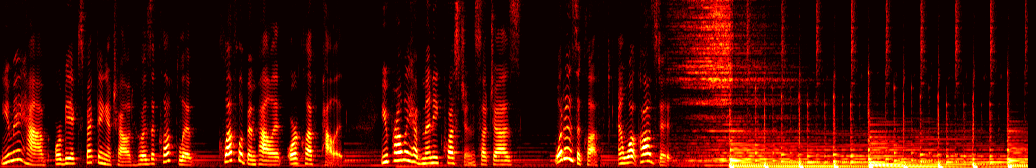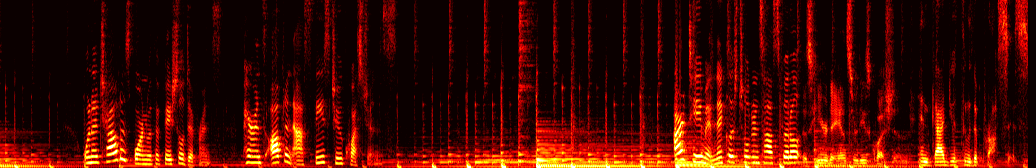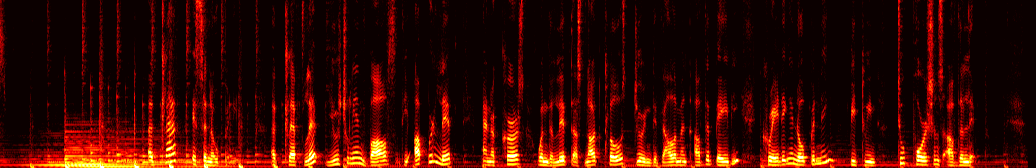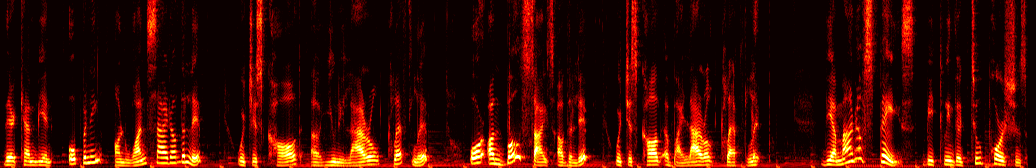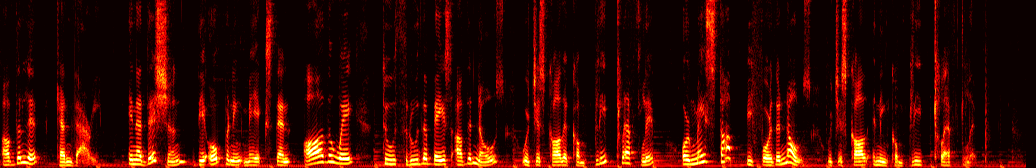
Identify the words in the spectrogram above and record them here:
You may have or be expecting a child who has a cleft lip, cleft lip and palate, or cleft palate. You probably have many questions such as, what is a cleft and what caused it? When a child is born with a facial difference, parents often ask these two questions. Team at Nicklaus Children's Hospital is here to answer these questions and guide you through the process. A cleft is an opening. A cleft lip usually involves the upper lip and occurs when the lip does not close during development of the baby, creating an opening between two portions of the lip. There can be an opening on one side of the lip, which is called a unilateral cleft lip, or on both sides of the lip, which is called a bilateral cleft lip. The amount of space between the two portions of the lip can vary. In addition, the opening may extend all the way to through the base of the nose, which is called a complete cleft lip, or may stop before the nose, which is called an incomplete cleft lip.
